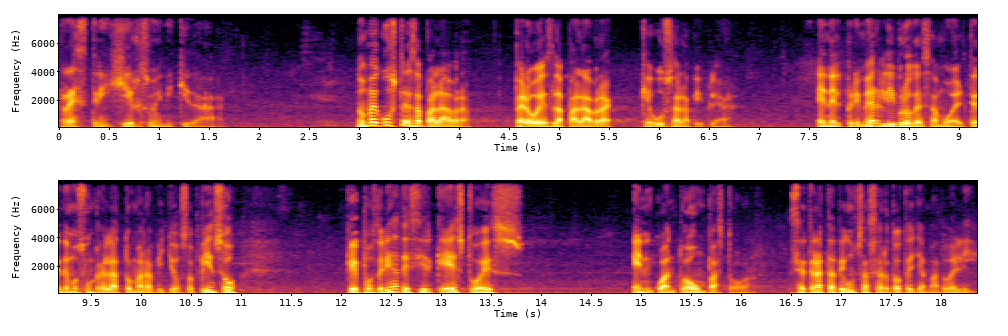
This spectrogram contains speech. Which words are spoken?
restringir su iniquidad. No me gusta esa palabra, pero es la palabra que usa la Biblia. En el primer libro de Samuel tenemos un relato maravilloso. Pienso que podría decir que esto es en cuanto a un pastor. Se trata de un sacerdote llamado Elí.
